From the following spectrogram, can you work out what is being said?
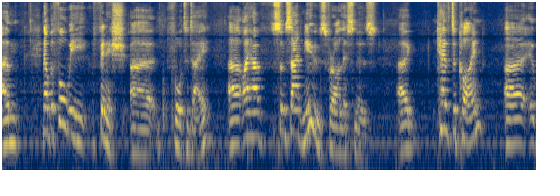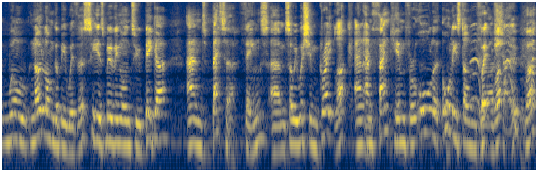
Um, now, before we finish uh, for today, uh, I have some sad news for our listeners. Uh, Kev Decline uh, will no longer be with us. He is moving on to bigger and better things. Um, so we wish him great luck and, and thank him for all all he's done for Wait, our what? show. What? I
